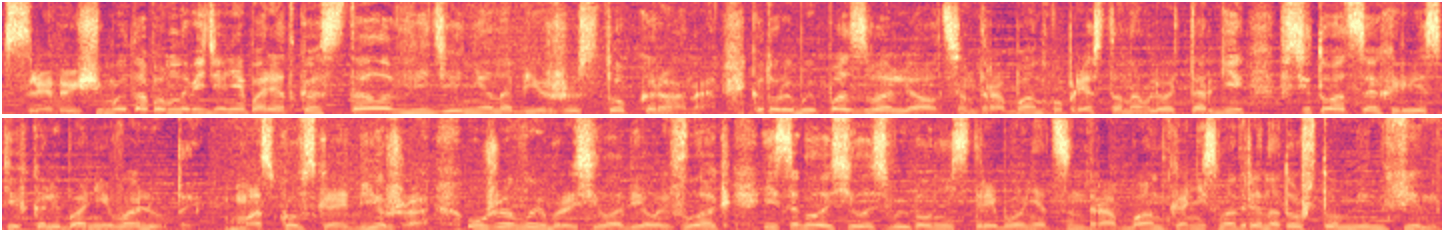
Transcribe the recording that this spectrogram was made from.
Следующим этапом наведения порядка стало введение на бирже стоп-крана, который бы позволял Центробанку приостанавливать торги в ситуациях резких колебаний валюты. Московская биржа уже выбросила белый флаг и согласилась выполнить требования Центробанка, несмотря на то, что Минфин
